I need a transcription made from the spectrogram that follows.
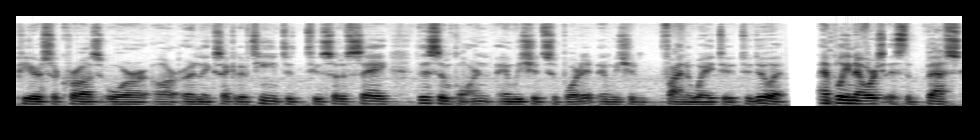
peers across or, or an executive team to, to sort of say, this is important and we should support it and we should find a way to, to do it. Employee networks is the best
